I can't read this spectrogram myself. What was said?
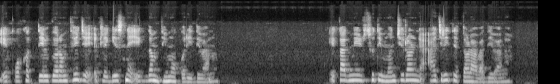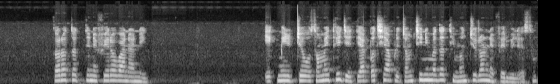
એક વખત તેલ ગરમ થઈ જાય એટલે ગેસને એકદમ ધીમો કરી દેવાનો. એકાદ મિનિટ સુધી મંચુરણને આ જ રીતે તળાવા દેવાના. તરત જ તેને ફેરવવાના નહીં એક મિનિટ જેવો સમય થઈ જાય ત્યાર પછી આપણે ચમચીની મદદથી મંચુરણને ફેરવી લેશું.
